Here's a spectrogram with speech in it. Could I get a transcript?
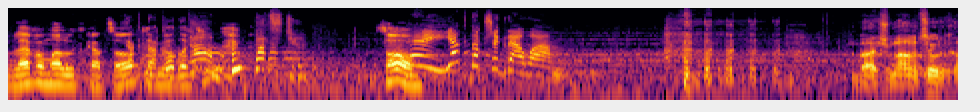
w lewo malutka, co? Jak na kogo... Tam! Patrzcie! Co? Ej, jak to przegrałam? Boś mą córką.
